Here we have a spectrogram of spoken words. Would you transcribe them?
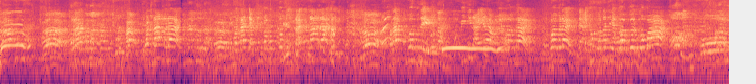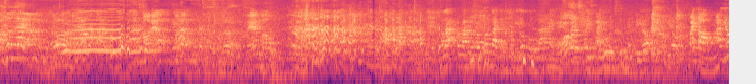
เออ พละกำลังมาก ครับวันหน้าก็ได้เออมีวันหน้าจากนี้มันก็มีหลายวันหน้าได้อีกเออพนักเพิ่มขึ้นเองมีที่ไหนอะเพิ่มได้เพิ่มไม่ได้มีแต่อายุเท่านั้นที่จะเพิ่มขึ้นเพราะว่า อ๋อพละกำลังเพิ่มได้เหรอ ต่อแล้วแม่เมาพละกำลังที่เขาเพิ่มได้แต่มันจะมีลดลงได้ อ๋อใช่อายุมันขึ้นอย่างเดียวอย่างเดียว ไปต่ออายุ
